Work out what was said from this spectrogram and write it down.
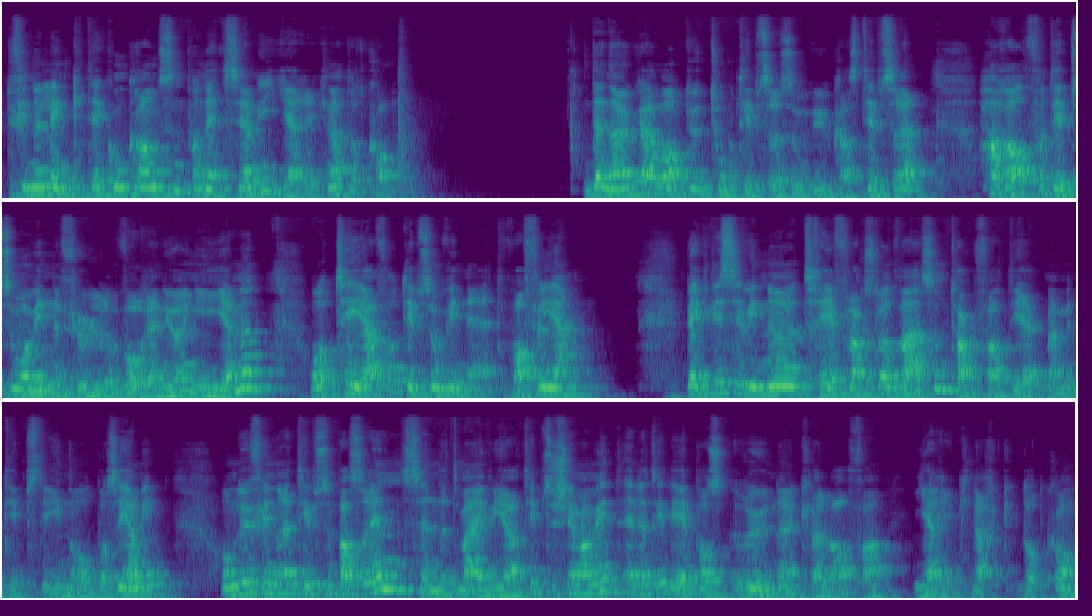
Du finner lenke til konkurransen på nettsida mi jerriknatt.com. Denne uka har jeg valgt ut to tipsere som ukas tipsere. Harald får tips om å vinne full vårrengjøring i hjemmet, og Thea får tips om å vinne et vaffeljern. Begge disse vinner tre flakslodd hver som takk for at de hjelper meg med tips til innhold på sida mi. Om du finner et tips som passer inn, send det til meg via tipseskjemaet mitt eller til e-post rune.krøllalfa.gjerriknark.com.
